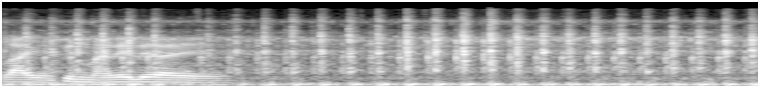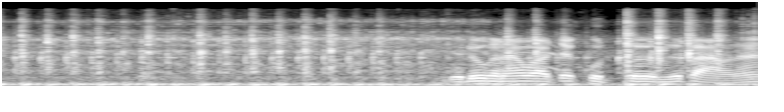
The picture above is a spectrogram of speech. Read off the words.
ไล่กันขึ้นมาเรื่อยๆ เดี๋ยวดูกันนะว่าจะขุดเพิ่มหรือเปล่านะ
